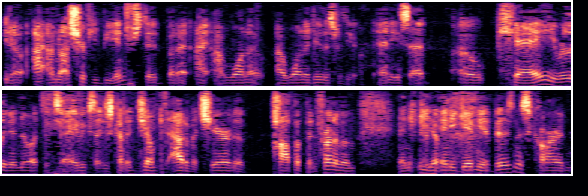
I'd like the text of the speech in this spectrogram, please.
you know, I, am not sure if you'd be interested, but I want to I want to do this with you. And he said, okay. He really didn't know what to say because I just kind of jumped out of a chair to pop up in front of him, and he, yep. and he gave me a business card,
